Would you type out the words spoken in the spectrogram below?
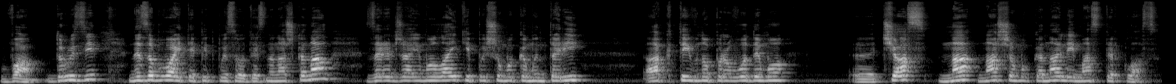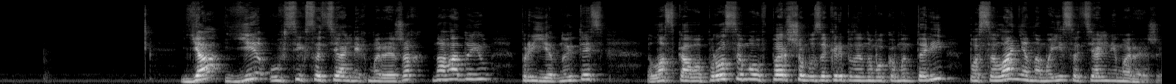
вам. Друзі, не забувайте підписуватись на наш канал. Заряджаємо лайки, пишемо коментарі, активно проводимо е, час на нашому каналі Мастер-клас. Я є у всіх соціальних мережах. Нагадую, приєднуйтесь. Ласкаво просимо в першому закріпленому коментарі посилання на мої соціальні мережі.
